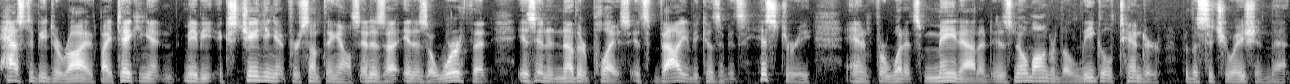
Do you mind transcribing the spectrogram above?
has to be derived by taking it and maybe exchanging it for something else. It is a it is a worth that is in another place. It's valued because of its history and for what it's made out of. It is no longer the legal tender for the situation that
